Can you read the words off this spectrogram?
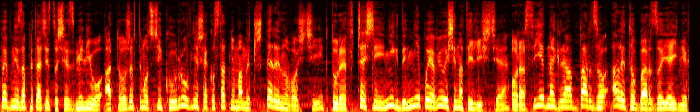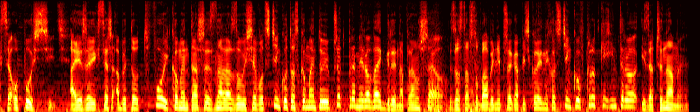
Pewnie zapytacie co się zmieniło, a to, że w tym odcinku również jak ostatnio mamy cztery nowości, które wcześniej nigdy nie pojawiły się na tej liście oraz jedna gra bardzo, ale to bardzo jej nie chcę opuścić. A jeżeli chcesz, aby to twój komentarz znalazł się w odcinku, to skomentuj przedpremierowe gry na planszeo. Zostaw suba, aby nie przegapić kolejnych odcinków, krótkie intro i zaczynamy.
